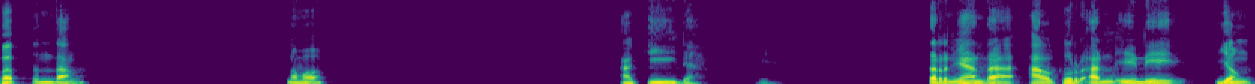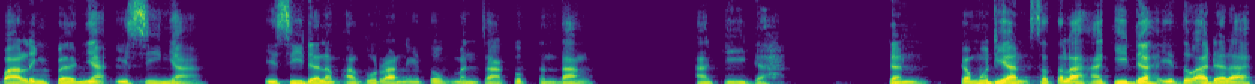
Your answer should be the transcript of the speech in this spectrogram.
bab tentang nama akidah ternyata Al-Quran ini yang paling banyak isinya, isi dalam Al-Quran itu mencakup tentang akidah. Dan kemudian setelah akidah itu adalah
